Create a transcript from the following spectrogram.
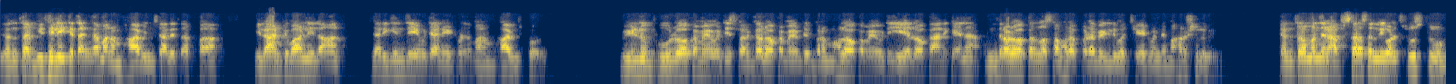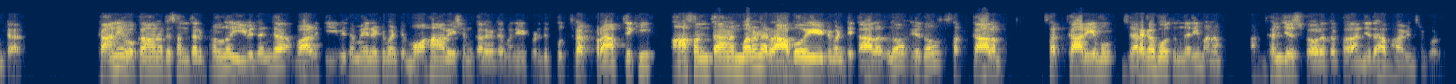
ఇదంతా విధిలిఖితంగా మనం భావించాలి తప్ప ఇలాంటి వాళ్ళు ఇలా జరిగింది ఏమిటి అనేటువంటిది మనం భావించుకోవాలి. వీళ్ళు భూలోకం ఏమిటి స్వర్గలోకం ఏమిటి బ్రహ్మలోకం ఏమిటి ఏ లోకానికైనా ఇంద్రలోకంలో సభలకు కూడా వెళ్ళి వచ్చేటువంటి మహర్షులు వీళ్ళు. ఎంతో మందిని అప్సరసల్ని కూడా చూస్తూ ఉంటారు. కానీ ఒకానొక సందర్భంలో ఈ విధంగా వాళ్ళకి ఈ విధమైనటువంటి మోహావేశం కలగడం అనేటువంటిది పుత్ర ప్రాప్తికి ఆ సంతానం వలన రాబోయేటువంటి కాలంలో ఏదో సత్కాలం సత్కార్యము జరగబోతుందని మనం అర్థం చేసుకోవాలి తప్ప అన్యథా భావించకూడదు.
